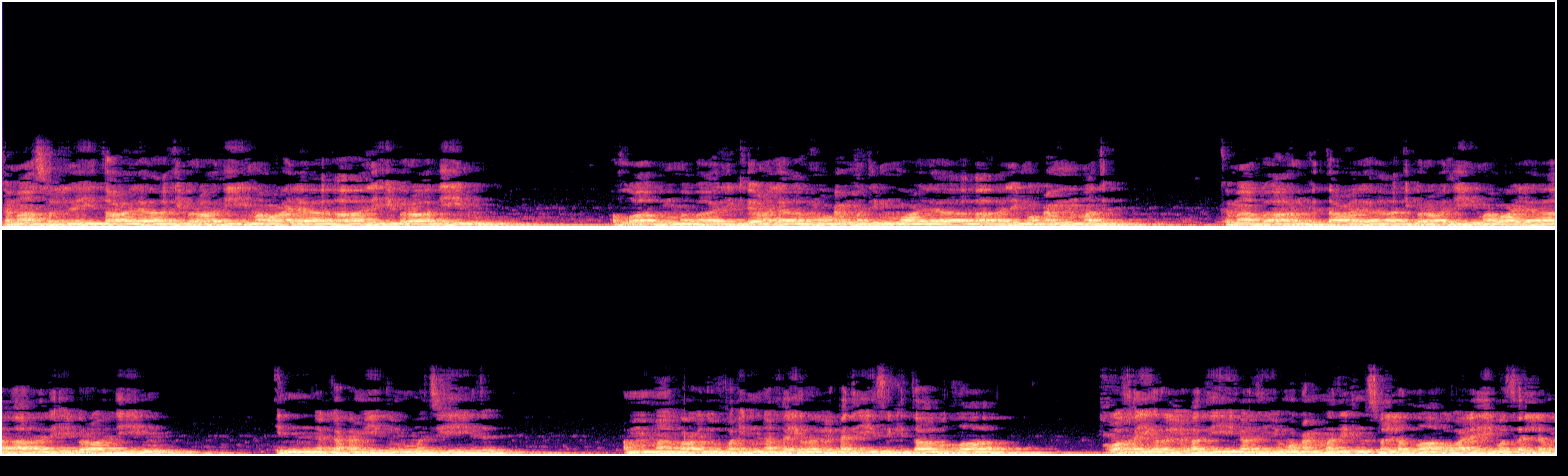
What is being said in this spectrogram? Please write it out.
كما صليت على إبراهيم وعلى آل إبراهيم. اللهم بارك على محمد وعلى آل محمد. كما باركت على إبراهيم وعلى آل إبراهيم. إنك حميد مجيد. أما بعد، فإن خير الحديث كتاب الله. وخير الهدي هدي محمد صلى الله عليه وسلم.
